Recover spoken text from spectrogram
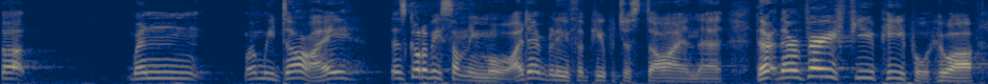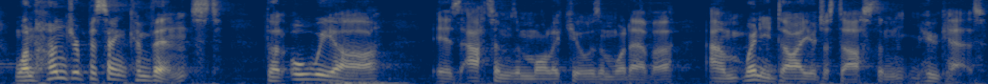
But when, when we die, there's got to be something more. I don't believe that people just die and they're. There, there are very few people who are 100% convinced that all we are is atoms and molecules and whatever. Um, when you die, you're just dust, and who cares?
